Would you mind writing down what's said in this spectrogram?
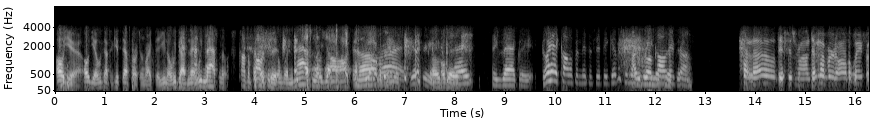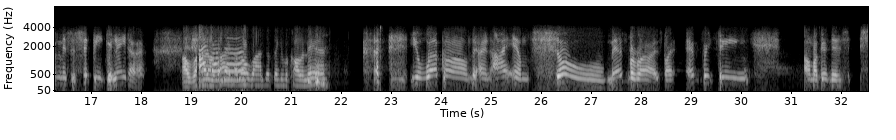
Oh yeah, oh yeah, we got to get that person right there. You know, we got na- we national cosmopolitan, we're national, y'all. We All over right. in Mississippi. Okay. Exactly. Go ahead, caller from Mississippi. Give us your How name where doing, you calling in from. Hello, this is Rhonda Hubbard, all the way from Mississippi, Grenada. All right, Hi, all right. Rhonda. Hello, Rhonda. Thank you for calling in. You're welcome, and I am so mesmerized by everything. Oh my goodness,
